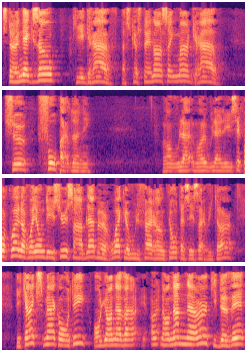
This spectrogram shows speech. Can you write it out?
c'est un exemple qui est grave, parce que c'est un enseignement grave sur faux pardonner. On vous la lire. C'est pourquoi le royaume des cieux est semblable à un roi qui a voulu faire rendre compte à ses serviteurs. Puis quand il se met à compter, on lui en, avait, en amena un qui devait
